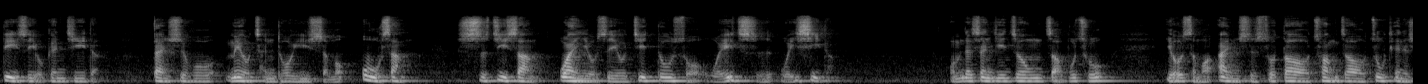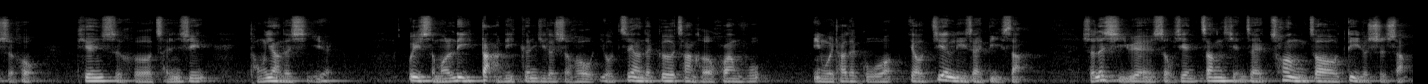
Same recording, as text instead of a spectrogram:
地是有根基的。”但似乎没有承托于什么物上，实际上万有是由基督所维持维系的。我们在圣经中找不出有什么暗示说到创造诸天的时候，天使和晨星同样的喜悦。为什么立大地根基的时候有这样的歌唱和欢呼？因为他的国要建立在地上，神的喜悦首先彰显在创造地的事上。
